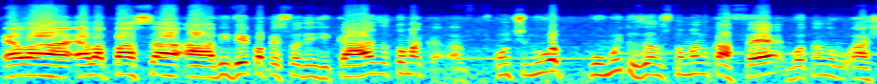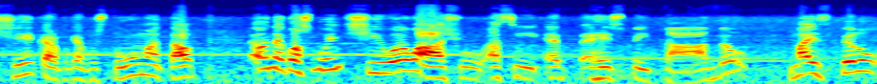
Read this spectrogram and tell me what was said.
Ela, ela passa a viver com a pessoa dentro de casa, toma, continua por muitos anos tomando café, botando a xícara, porque acostuma tal. É um negócio doentio, eu acho, assim, é, é respeitável, mas pelo,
